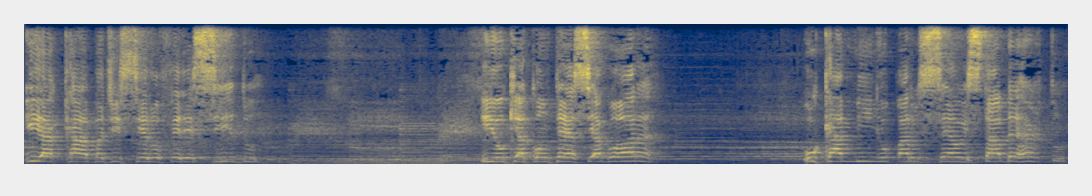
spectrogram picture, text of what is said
e acaba de ser oferecido e o que acontece agora? O caminho para o céu está aberto.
